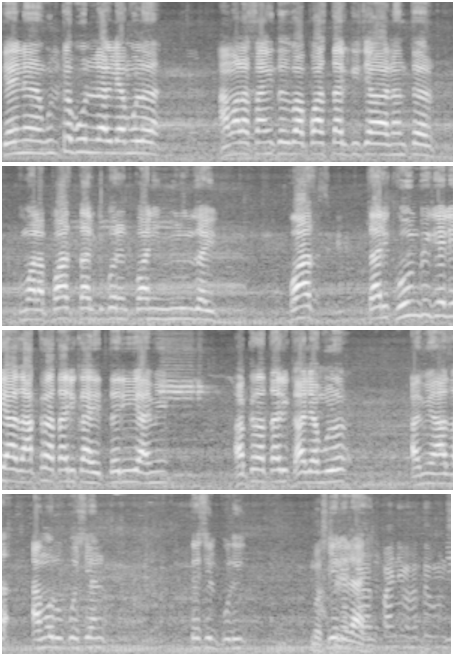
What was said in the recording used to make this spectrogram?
त्याने उलटं बोलू लागल्यामुळं आम्हाला सांगितलं बा पाच तारखेच्या नंतर तुम्हाला पाच तारखेपर्यंत पाणी मिळून जाईल. पाच तारीख होऊन बी गेली आज अकरा तारीख आहे तरी आम्ही अकरा तारीख आल्यामुळं आम्ही आज अमर उपोषण बसले केलेलं आहे.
